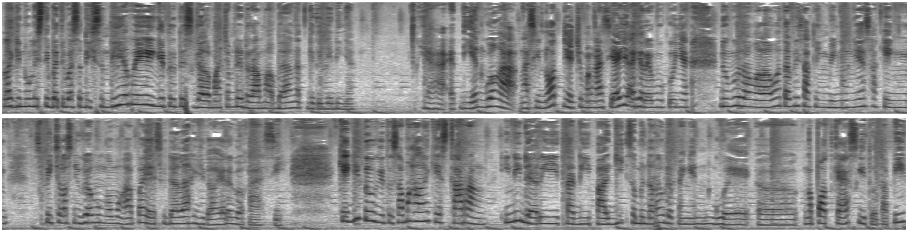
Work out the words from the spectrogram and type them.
lagi nulis tiba-tiba sedih sendiri gitu deh segala macam deh drama banget gitu jadinya. Ya at the end gue nggak ngasih notnya cuma ngasih aja akhirnya bukunya. Nunggu lama-lama tapi saking bingungnya saking speechless juga mau ngomong apa ya sudahlah gitu akhirnya gue kasih kayak gitu gitu. Sama halnya kayak sekarang. Ini dari tadi pagi sebenarnya udah pengen gue uh, ngepodcast gitu tapi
